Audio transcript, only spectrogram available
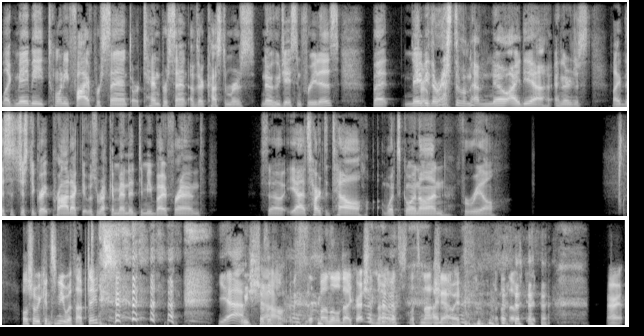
like maybe 25% or 10% of their customers know who Jason Fried is, but maybe Sure. the rest of them have no idea and they're just like this is just a great product it was recommended to me by a friend. So, yeah, it's hard to tell what's going on for real. well shall we continue with updates yeah. we This is a shall fun, a fun little digression though let's let's not I know. it. I thought that was good. All right.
